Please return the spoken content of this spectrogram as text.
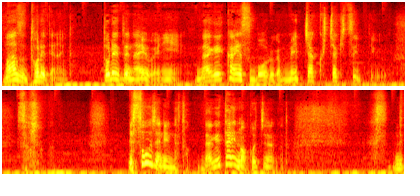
まず取れてないと。取れてない上に投げ返すボールがめちゃくちゃきついっていう。そのやそうじゃねえんだと。投げたいのはこっちなんだと。で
